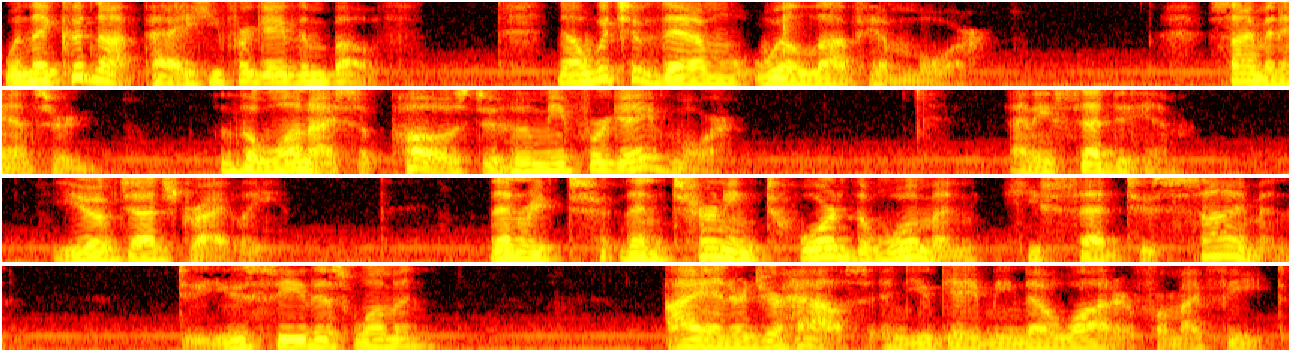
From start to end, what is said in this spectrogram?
When they could not pay, he forgave them both. Now, which of them will love him more? Simon answered, The one, I suppose, to whom he forgave more. And he said to him, You have judged rightly. Then, ret- then turning toward the woman, he said to Simon, Do you see this woman? I entered your house, and you gave me no water for my feet.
